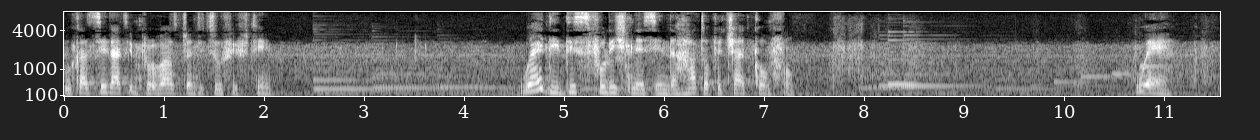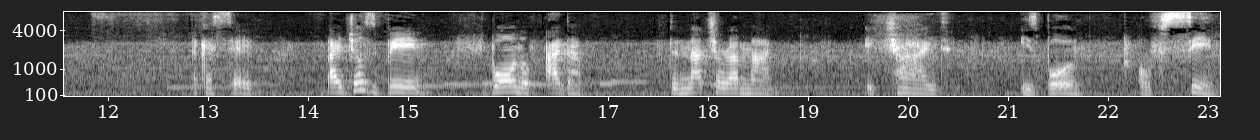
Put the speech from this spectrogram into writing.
We can see that in Proverbs 22 15. Where did this foolishness in the heart of a child come from? Where? Like I said, by just being born of Adam, the natural man, a child is born of sin,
